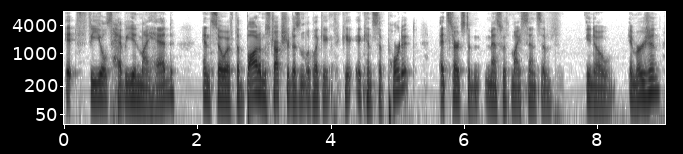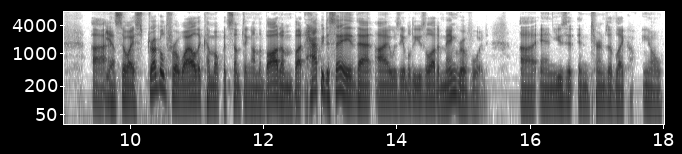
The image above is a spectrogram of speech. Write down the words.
it feels heavy in my head. And so if the bottom structure doesn't look like it, it can support it, it starts to mess with my sense of, you know, immersion. Uh, Yep. And so I struggled for a while to come up with something on the bottom, but happy to say that I was able to use a lot of mangrove wood uh, and use it in terms of like, you know,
